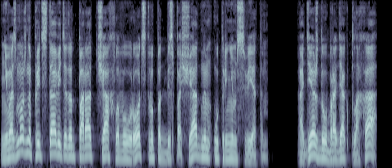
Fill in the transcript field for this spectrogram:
Невозможно представить этот парад чахлого уродства под беспощадным утренним светом. Одежда у бродяг плоха,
